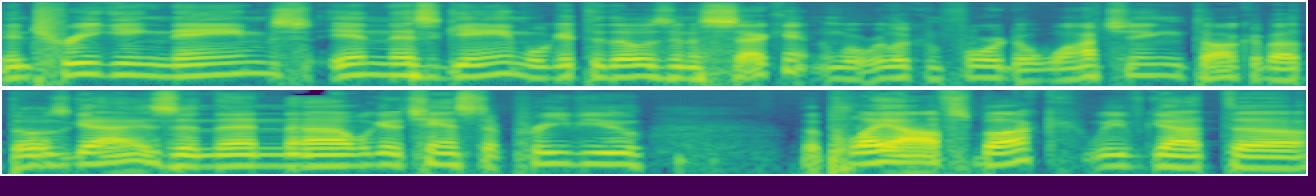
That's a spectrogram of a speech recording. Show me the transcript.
intriguing names in this game. We'll get to those in a second and what we're looking forward to watching. Talk about those guys, and then uh, we'll get a chance to preview the playoffs. Buck, we've got. Uh,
